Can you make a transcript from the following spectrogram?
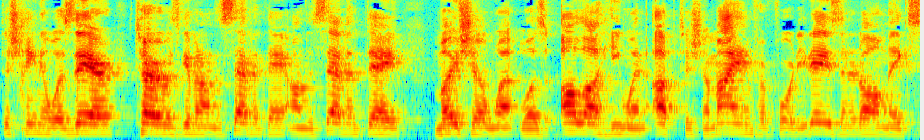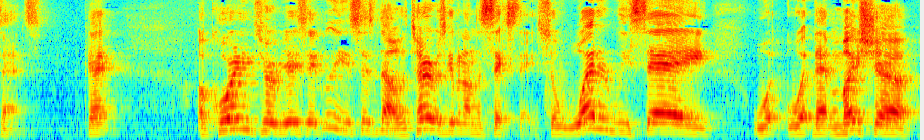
The Shechina was there. Torah was given on the seventh day. On the seventh day, Moshe went, was Allah. He went up to Shemayim for 40 days, and it all makes sense. Okay? According to Rabbi Yosef he says, no, the Torah was given on the sixth day. So what did we say what, what, that Moshe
